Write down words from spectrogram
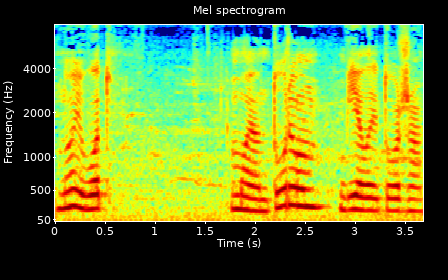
Ну и вот мой антуриум белый тоже,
